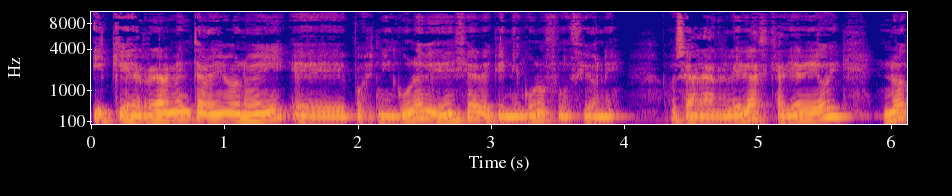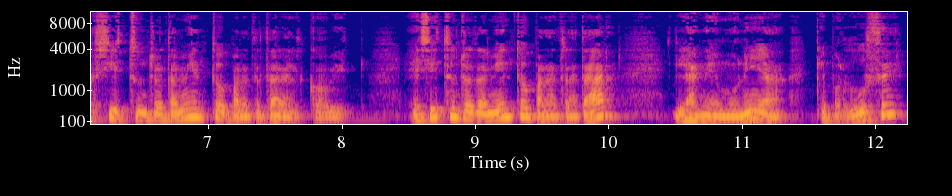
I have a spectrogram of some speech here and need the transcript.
y que realmente ahora mismo no hay eh, pues ninguna evidencia de que ninguno funcione. O sea, la realidad es que a día de hoy no existe un tratamiento para tratar el COVID. Existe un tratamiento para tratar la neumonía que produce,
